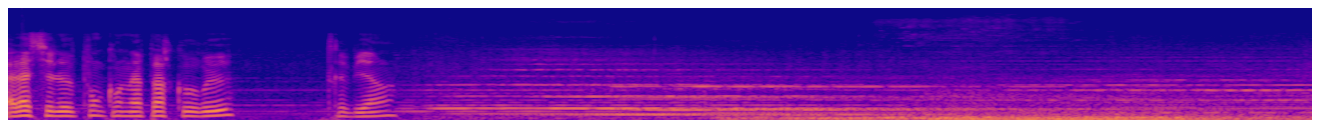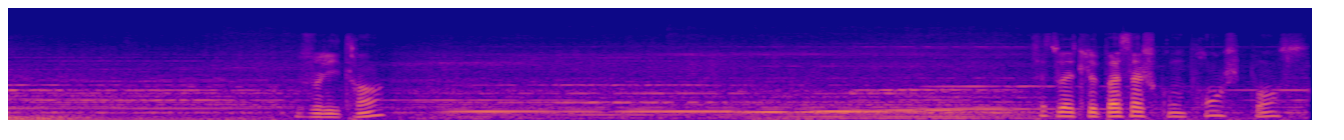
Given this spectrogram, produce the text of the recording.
Ah là c'est le pont qu'on a parcouru. Très bien. Joli train. Ça doit être le passage qu'on prend, je pense.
